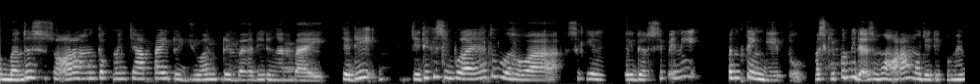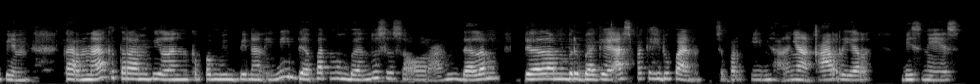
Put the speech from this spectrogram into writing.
membantu seseorang untuk mencapai tujuan pribadi dengan baik. Jadi, jadi kesimpulannya itu bahwa skill leadership ini penting gitu. Meskipun tidak semua orang mau jadi pemimpin, karena keterampilan kepemimpinan ini dapat membantu seseorang dalam dalam berbagai aspek kehidupan, seperti misalnya karir, bisnis,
